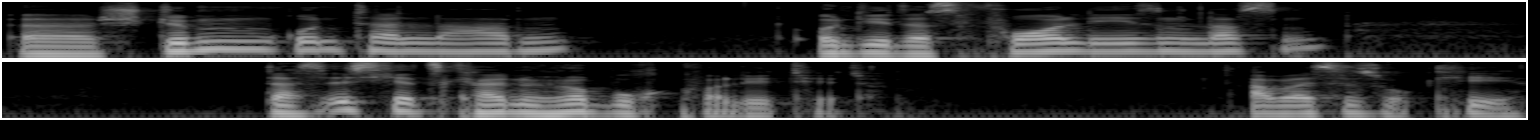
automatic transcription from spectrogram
äh, Stimmen runterladen und dir das vorlesen lassen. Das ist jetzt keine Hörbuchqualität, aber es ist okay.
